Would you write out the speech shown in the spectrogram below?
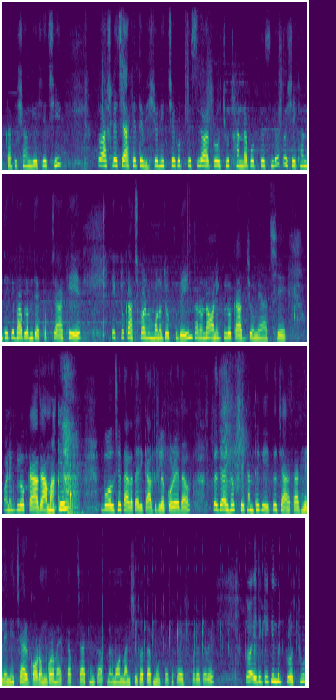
আপনাদের সঙ্গে এসেছি। তো আসলে চা খেতে ভীষণ ইচ্ছে করতেছিল আর প্রচুর ঠান্ডা পড়তেছিল। তো সেখান থেকে ভাবলাম যে এক কাপ চা খেয়ে একটু কাজকর্মে মনোযোগ দেই। কেননা অনেকগুলো কাজ জমে আছে, অনেকগুলো কাজ আমাকে বলছে, তাড়াতাড়ি কাজগুলো করে দাও। তো যাই হোক, সেখান থেকে এই তো চাটা ঢেলে নিচ্ছে আর গরম গরম এক কাপ চা কিন্তু আপনার মন মানসিকতা, মুডটাকে ফ্রেশ করে দেবে। তো এদিকে কিন্তু প্রচুর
